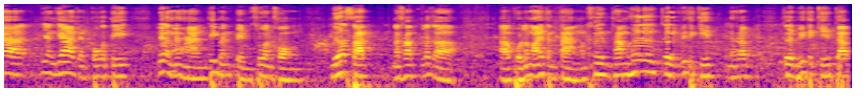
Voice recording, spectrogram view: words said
ยาเรื่องยากันปกติ เรื่องอาหารที่มันเป็นส่วนของเนื้อสัตว์นะครับ แล้วก็ ผลไม้ต่างๆ มันคือทำให้เกิดวิกฤตนะครับ เกิดวิกฤตกับ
